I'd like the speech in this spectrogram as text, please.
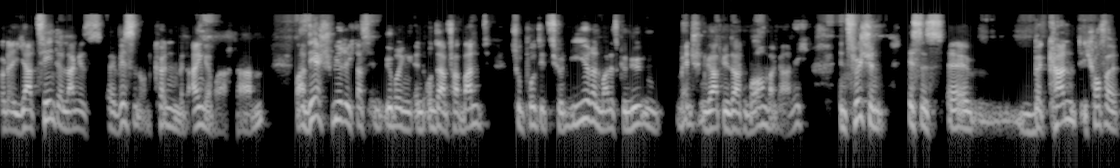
oder jahrzehntelanges äh, Wissen und Können mit eingebracht haben. War sehr schwierig, das im Übrigen in unserem Verband zu positionieren, weil es genügend Menschen gehabt, die sagten, brauchen wir gar nicht. Inzwischen ist es äh, bekannt. Ich hoffe,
